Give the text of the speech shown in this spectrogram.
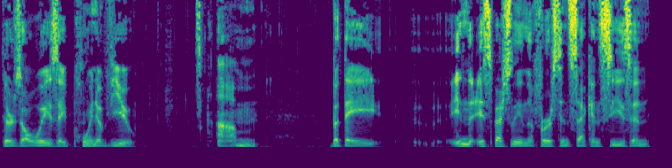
There's always a point of view. Um, but they, in especially in the first and second season,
